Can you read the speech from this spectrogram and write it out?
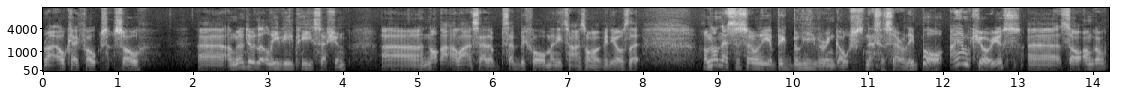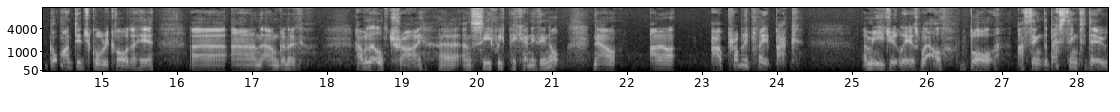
Right, okay, folks. So uh, I'm going to do a little EVP session. Uh, not that, like I said, I've said before many times on my videos that I'm not necessarily a big believer in ghosts necessarily, but I am curious. Uh, so I've got my digital recorder here, uh, and I'm going to have a little try uh, and see if we pick anything up. Now, I'll, I'll probably play it back immediately as well, but I think the best thing to do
